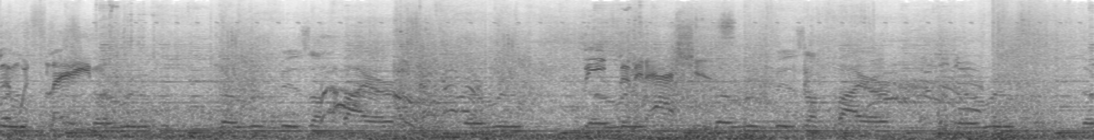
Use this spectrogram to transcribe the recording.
Them with flame. The roof the roof is on fire. The roof, Leave them in ashes. the roof is on fire. The roof, the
